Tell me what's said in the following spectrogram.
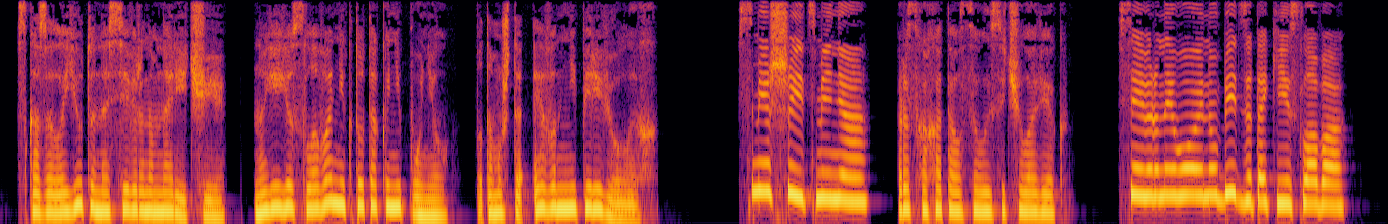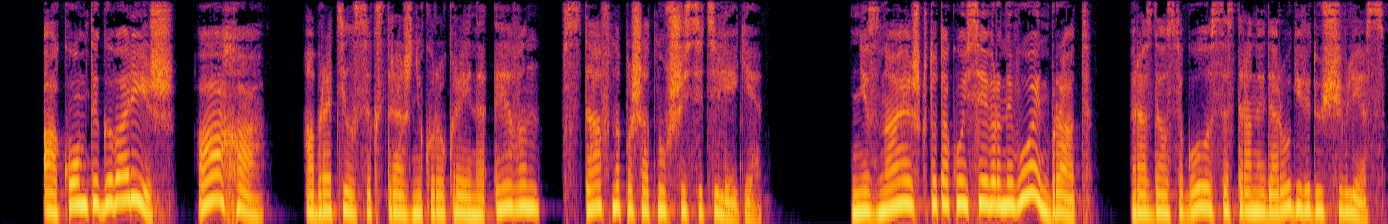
— сказала Юта на северном наречии, но ее слова никто так и не понял, потому что Эван не перевел их. «Смешить меня!» — расхохотался лысый человек. «Северный воин убить за такие слова!» «О ком ты говоришь? Аха!» — обратился к стражнику Рокрейна Эван, встав на пошатнувшейся телеге. «Не знаешь, кто такой северный воин, брат?» — раздался голос со стороны дороги, ведущей в лес.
